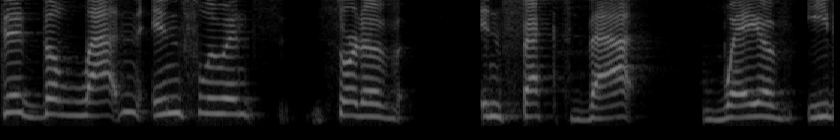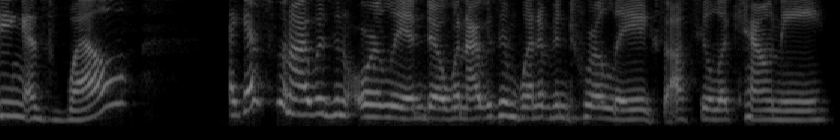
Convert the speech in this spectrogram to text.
Did the Latin influence sort of infect that way of eating as well? I guess when I was in Orlando, when I was in Buenaventura Lakes, Osceola County,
